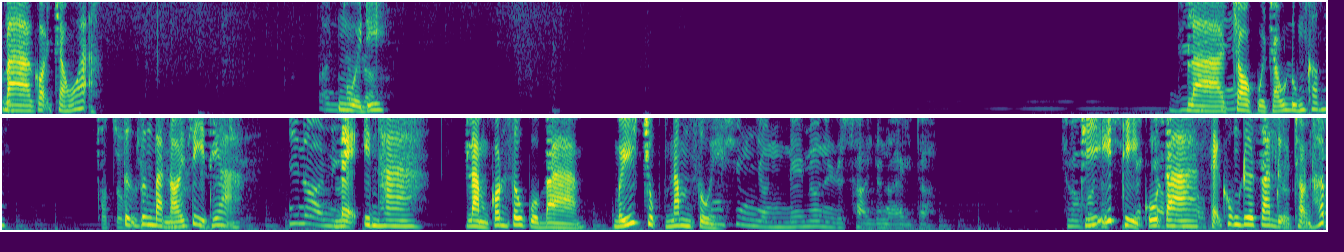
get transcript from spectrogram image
Bà gọi cháu ạ. Ngồi đi. Là trò của cháu đúng không? Tự dưng bà nói gì thế ạ? Mẹ Inha làm con dâu của bà mấy chục năm rồi. Chí ít thì cô ta sẽ không đưa ra lựa chọn hấp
